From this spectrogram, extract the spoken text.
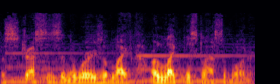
The stresses and the worries of life are like this glass of water.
